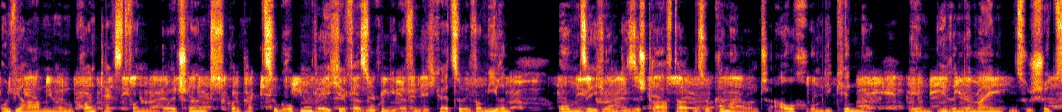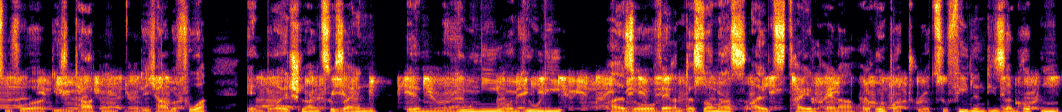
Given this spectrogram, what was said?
Und wir haben im Kontext von Deutschland Kontakt zu Gruppen, welche versuchen, die Öffentlichkeit zu informieren um sich um diese Straftaten zu kümmern und auch um die Kinder in ihren Gemeinden zu schützen vor diesen Taten. Und ich habe vor, in Deutschland zu sein im Juni und Juli also während des Sommers als Teil einer Europatour zu vielen dieser Gruppen,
